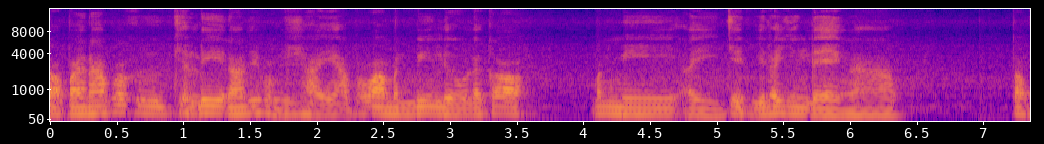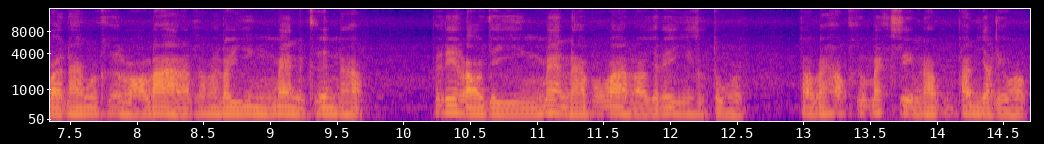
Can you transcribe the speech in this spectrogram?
ต่อไปนะครับก็คือเคลลี่นะที่ผมจะใช้ครับ เพราะว่ามันวิ่งเร็วแล้วก็มันมีไอ้เจ็ดวิแล้วยิงแดงนะครับ ต่อไปนะครับก็คือลอล่าครับทำให้เรายิงแม่นขึ้นนะครับเพื่อที่เราจะยิงแม่นนะ เพราะว่าเราจะได้ยิงศัตรูครับต่อไปครับคือแม็กซิมครับพันยาเร็วครับ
